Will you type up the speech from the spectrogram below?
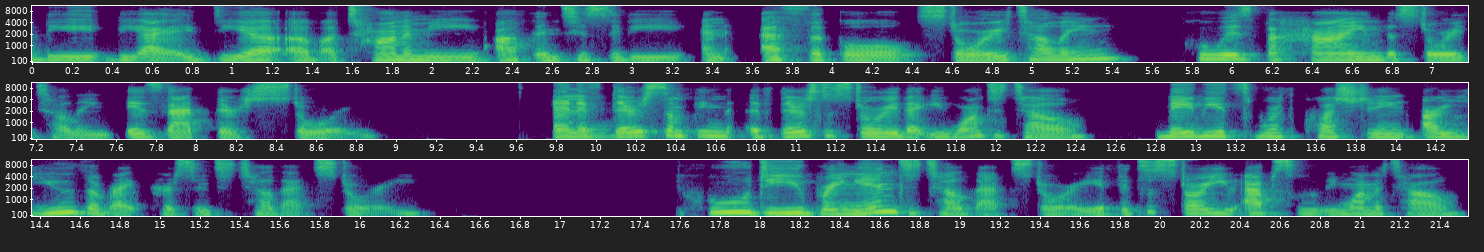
the, the idea of autonomy, authenticity, and ethical storytelling. Who is behind the storytelling? Is that their story? And if there's something, if there's a story that you want to tell, maybe it's worth questioning, are you the right person to tell that story? Who do you bring in to tell that story? If it's a story you absolutely want to tell,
